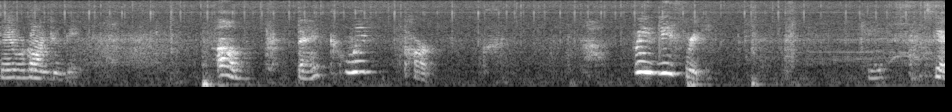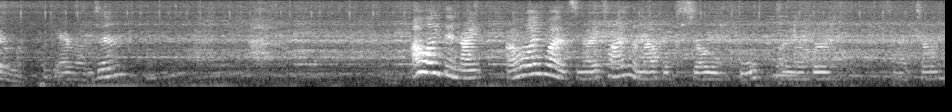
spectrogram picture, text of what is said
Okay, we're going to game. Um, bank with park. 3v3. Okay, everyone. Okay, everyone's in. I like the night. I like when it's nighttime. The map looks so cool whenever it's nighttime.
